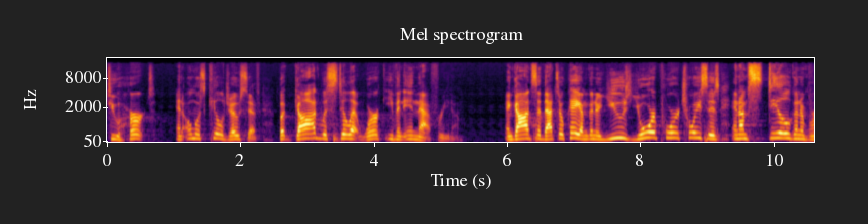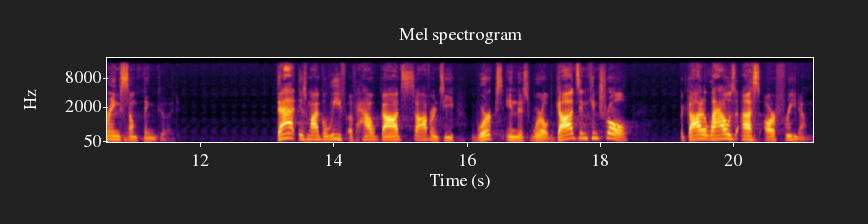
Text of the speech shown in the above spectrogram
to hurt and almost kill Joseph. But God was still at work even in that freedom. And God said, That's okay. I'm going to use your poor choices and I'm still going to bring something good. That is my belief of how God's sovereignty works in this world. God's in control, but God allows us our freedom.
